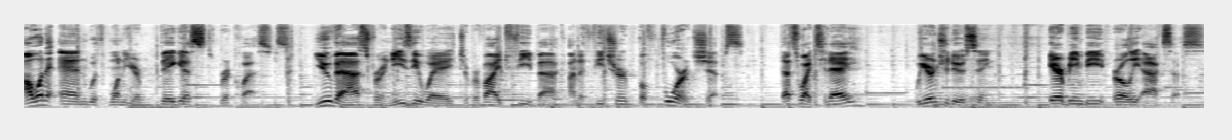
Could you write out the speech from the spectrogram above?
I want to end with one of your biggest requests. You've asked for an easy way to provide feedback on a feature before it ships. That's why today, we are introducing Airbnb Early Access.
